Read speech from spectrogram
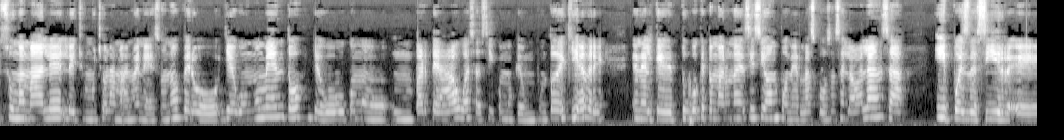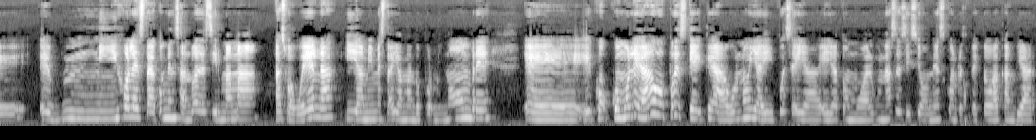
su mamá le, le, echó mucho la mano en eso, ¿no? Pero llegó un momento, llegó como un parteaguas, así como que un punto de quiebre, en el que tuvo que tomar una decisión, poner las cosas en la balanza y pues decir, mi hijo le está comenzando a decir mamá a su abuela y a mí me está llamando por mi nombre eh, ¿cómo le hago? Pues, ¿qué, ¿qué, hago? ¿no? Y ahí, pues, ella, ella tomó algunas decisiones con respecto a cambiar.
